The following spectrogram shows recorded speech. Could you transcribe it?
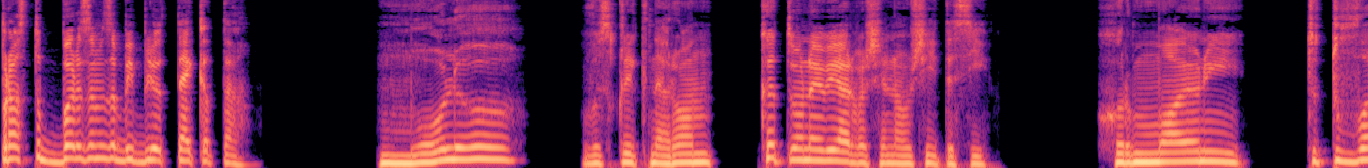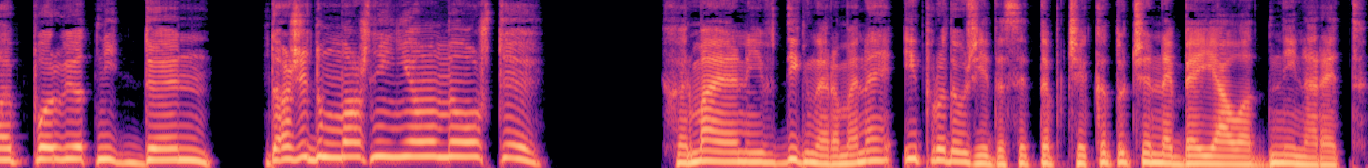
Просто бързам за библиотеката. Моля, възкликна Рон, като не вярваше на ушите си. Хърмаяни, та това е първият ни ден. Даже домашни нямаме още. Хърмая ни вдигна рамене и продължи да се тъпче, като че не бе яла дни наред.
